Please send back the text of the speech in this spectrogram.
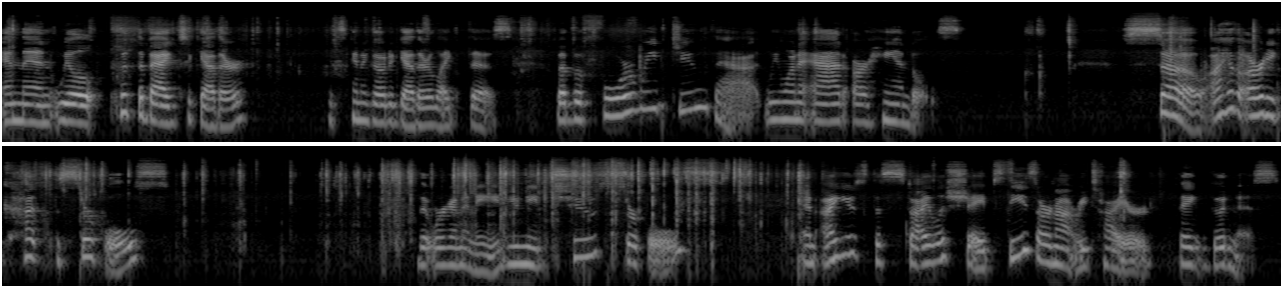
And then we'll put the bag together. It's going to go together like this. But before we do that, we want to add our handles. So I have already cut the circles that we're going to need. You need two circles. And I use the stylish shapes. These are not retired, thank goodness.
